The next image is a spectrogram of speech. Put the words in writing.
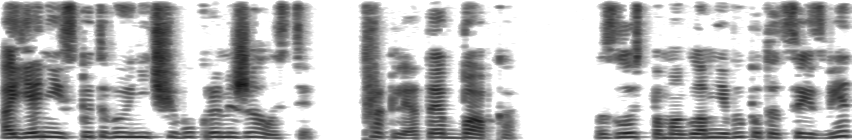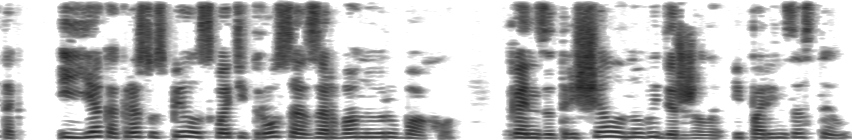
а я не испытываю ничего, кроме жалости. Проклятая бабка! Злость помогла мне выпутаться из веток, и я как раз успела схватить Роса за рваную рубаху. Ткань затрещала, но выдержала, и парень застыл.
